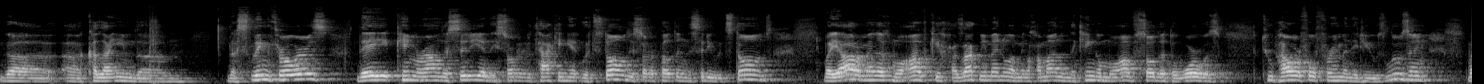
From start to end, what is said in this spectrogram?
the uh, kalaim, the the sling throwers, they came around the city and they started attacking it with stones. They started pelting the city with stones. Moav ki chazak mimenu and the king of Moav saw that the war was too powerful for him and that he was losing. So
